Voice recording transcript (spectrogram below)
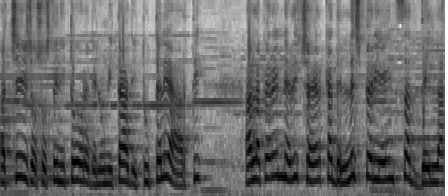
acceso sostenitore dell'unità di tutte le arti, alla perenne ricerca dell'esperienza della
